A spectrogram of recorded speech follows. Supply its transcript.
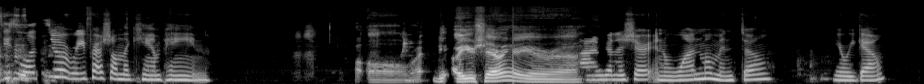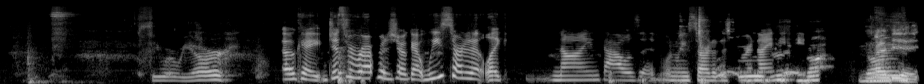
Cecil, let's do a refresh on the campaign. All right. Are you sharing or you're uh I'm gonna share it in one momento. Here we go. See where we are. Okay, just for reference, choke out. We started at like nine thousand when we started this. We were ninety eight. Not- 98.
